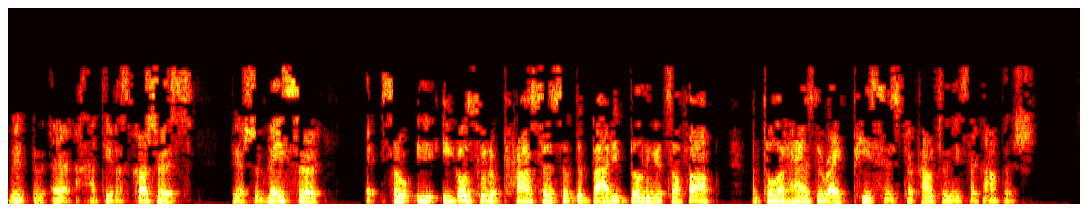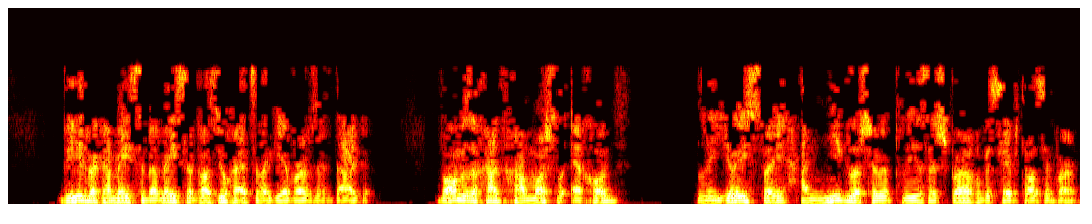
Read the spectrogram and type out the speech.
min eh, achevel v'yashu. So he, he goes through the process of the body building itself up until it has the right pieces to accomplish what it needs to accomplish. V'om ha'moshel echod ha'nigla ha'shbaruch b'sev.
